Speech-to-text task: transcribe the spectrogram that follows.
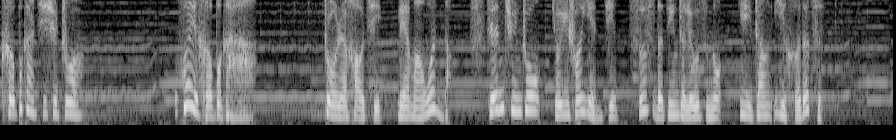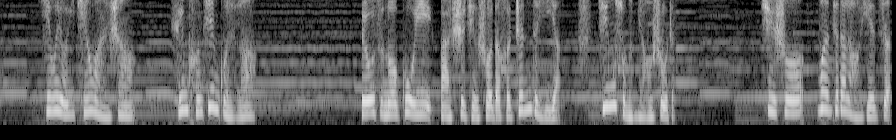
可不敢继续住？为何不敢啊？”众人好奇，连忙问道。人群中有一双眼睛死死地盯着刘子诺一张一合的嘴，因为有一天晚上。云鹏见鬼了！刘子诺故意把事情说的和真的一样，惊悚的描述着。据说万家的老爷子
